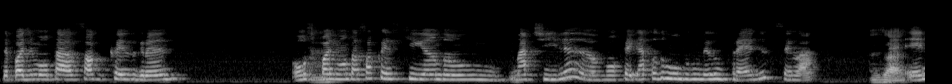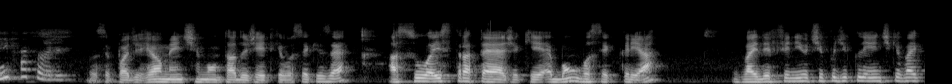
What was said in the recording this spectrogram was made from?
Você pode montar só cães grandes. Ou você Hum. pode montar só cães que andam matilha. Eu vou pegar todo mundo no mesmo prédio, sei lá. Exato. É N fatores. Você pode realmente montar do jeito que você quiser. A sua estratégia, que é bom você criar, vai definir o tipo de cliente que vai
